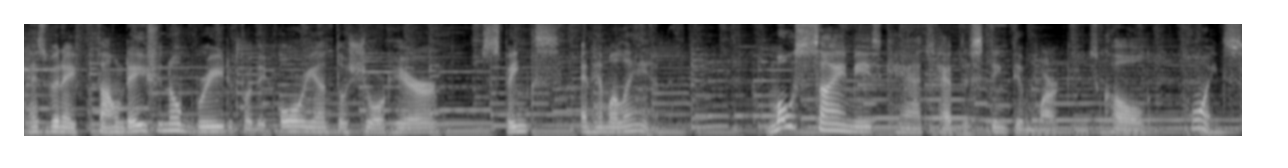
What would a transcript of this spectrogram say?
has been a foundational breed for the Oriental Shorthair, Sphynx, and Himalayan. Most Siamese cats have distinctive markings called points.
